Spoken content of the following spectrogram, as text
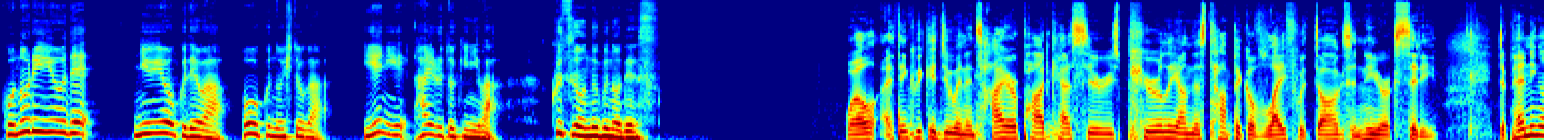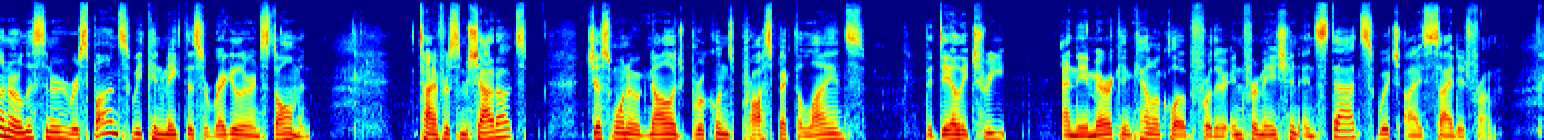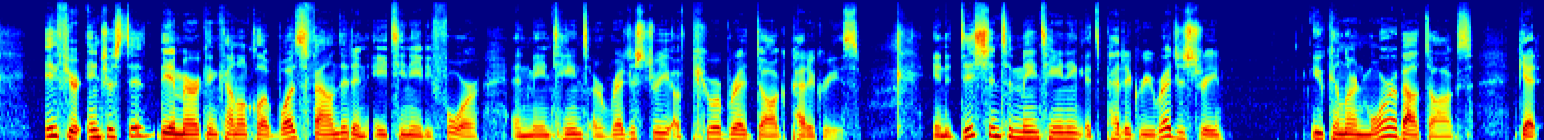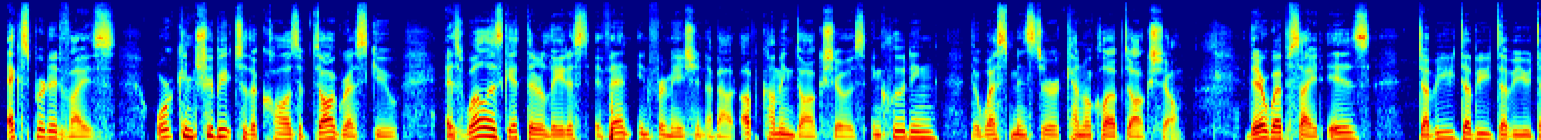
この理由でニューヨークでは多くの人が家に入るときには 靴を脱ぐのです。Well, I think we could do an entire podcast series purely on this topic of life with dogs in New York City. Depending on our listener response, we can make this a regular installment. Time for some shoutouts. Just want to acknowledge Brooklyn's Prospect Alliance, the Daily Treat, and the American Kennel Club for their information and stats, which I cited from. If you're interested, the American Kennel Club was founded in 1884 and maintains a registry of purebred dog pedigrees. In addition to maintaining its pedigree registry, you can learn more about dogs, get expert advice, or contribute to the cause of dog rescue, as well as get their latest event information about upcoming dog shows, including the Westminster Kennel Club Dog Show. Their website is www.akc.org.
